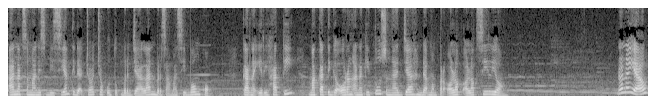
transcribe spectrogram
Anak semanis Bisian tidak cocok untuk berjalan bersama si bongkok. Karena iri hati, maka tiga orang anak itu sengaja hendak memperolok-olok Si Leong. Nona Yao,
